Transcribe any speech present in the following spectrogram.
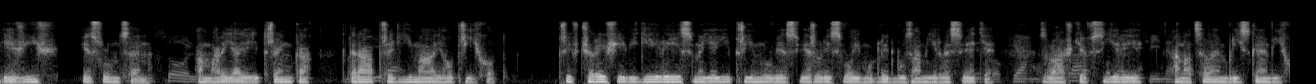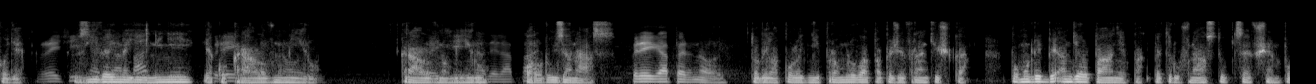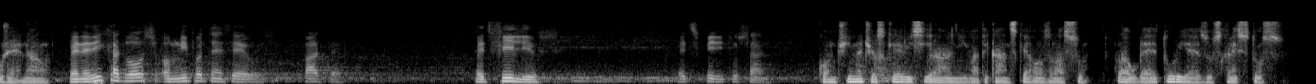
Ježíš je sluncem a Maria je jitřenka, která předjímá jeho příchod. Při včerejší vigílii jsme její přímluvě svěřili svoji modlitbu za mír ve světě, zvláště v Sýrii a na celém Blízkém východě. Vzívejme ji nyní jako královnu míru. Královno míru, oroduj za nás. To byla polední promluva papeže Františka. Po modlitbě Anděl Páně pak Petrův nástupce všem požehnal. Benedicat vos omnipotens Deus, Pater, et Filius, et Spiritus Sanctus. Končíme české vysílání vatikánského zhlasu. Laudetur Jezus Christus.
